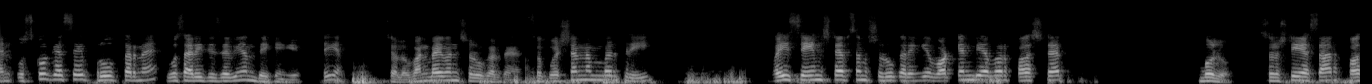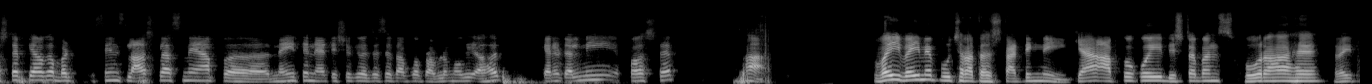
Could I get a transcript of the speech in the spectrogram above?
and उसको कैसे प्रूव करना है, वो सारी चीज़ें भी हम देखेंगे। ठीक है? चलो वन बाय वन शुरू करते हैं। सो क्वेश्चन नंबर थ्री वही सेम स्टेप्स हम शुरू करेंगे। What can be our first step बोलो। Srishti S R first step क्या होगा? बट सिंस लास्ट क्लास में आप नहीं थे नेट इश्यू की वजह से तो आपको प्रॉब्लम होगी। Ahad can you tell me first step हाँ। वही वही मैं पूछ रहा था स्टार्टिंग में ही। क्या आपको कोई डिस्टरबेंस हो रहा है? राइट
